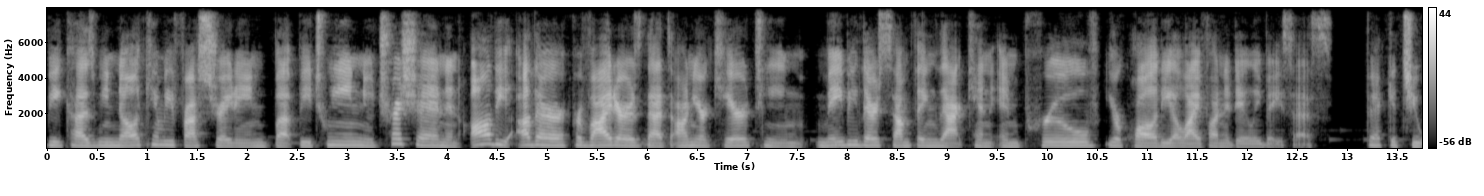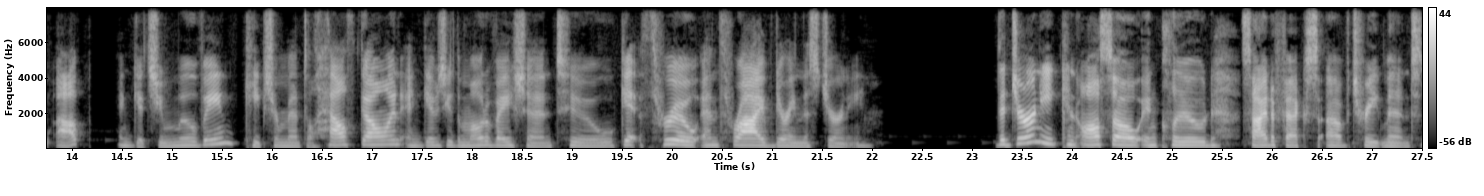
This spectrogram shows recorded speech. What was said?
because we know it can be frustrating. But between nutrition and all the other providers that's on your care team, maybe there's something that can improve your quality of life on a daily basis. That gets you up and gets you moving, keeps your mental health going, and gives you the motivation to get through and thrive during this journey. The journey can also include side effects of treatment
